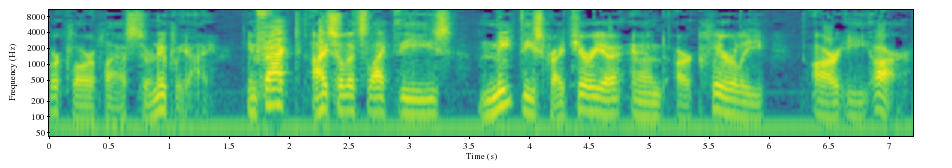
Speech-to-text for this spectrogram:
or chloroplasts or nuclei. In fact, isolates like these meet these criteria and are clearly RER.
